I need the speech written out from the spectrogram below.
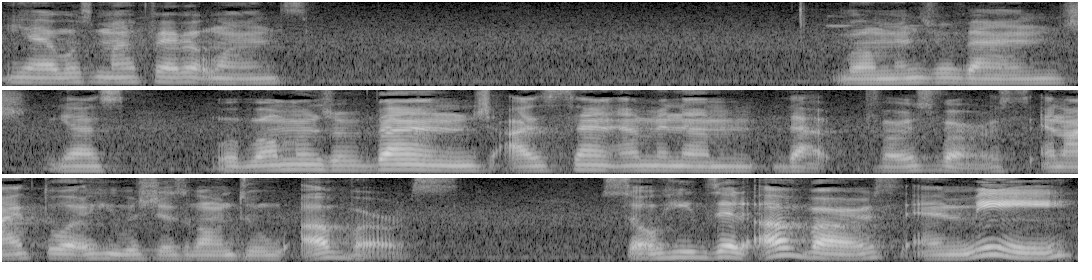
Yeah, it was my favorite ones. Roman's Revenge. Yes, with Roman's Revenge, I sent Eminem that first verse, and I thought he was just going to do a verse. So he did a verse, and me,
